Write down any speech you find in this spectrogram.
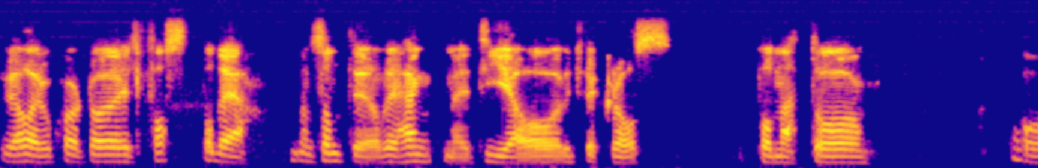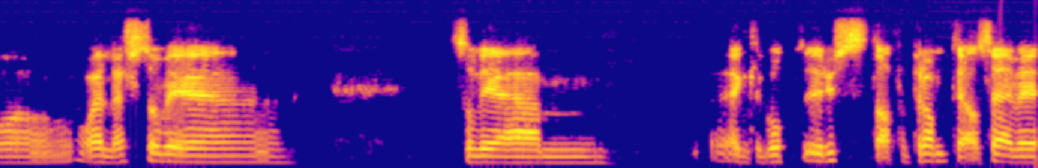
Vi har jo klart å holde fast på det, men samtidig har vi hengt med i tida og utvikla oss på nett og, og, og ellers. Så vi, så vi um, egentlig godt rusta for framtida, så er vi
